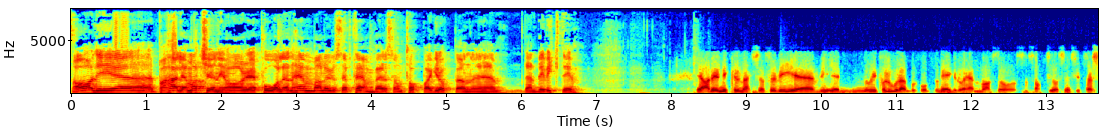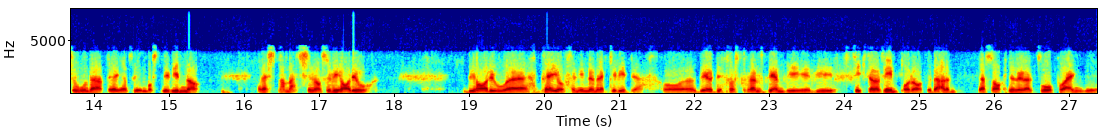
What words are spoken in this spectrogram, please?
Ja, det är ett par härliga matcher. Ni har Polen hemma nu i september som toppar gruppen. Eh, den blir viktig. Ja, det är en nyckelmatch. Alltså vi, eh, vi, när vi förlorade mot Montenegro hemma så, så satte vi oss i en situation där att egentligen måste vi vinna resten av matcherna. Alltså vi har ju, vi har ju eh, playoffen inom räckvidd. Och det är det först och främst den vi, vi siktar oss in på då. där, där saknar vi väl två poäng. Vi,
